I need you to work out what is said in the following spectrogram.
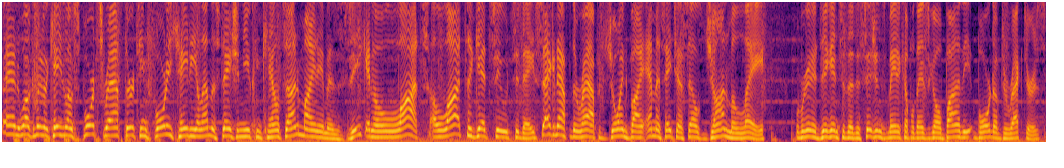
And welcome into the KDLM Sports Wrap 1340 KDLM, the station you can count on. My name is Zeke, and a lot, a lot to get to today. Second half of the wrap, joined by MSHSL's John Millea. We're going to dig into the decisions made a couple days ago by the board of directors.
